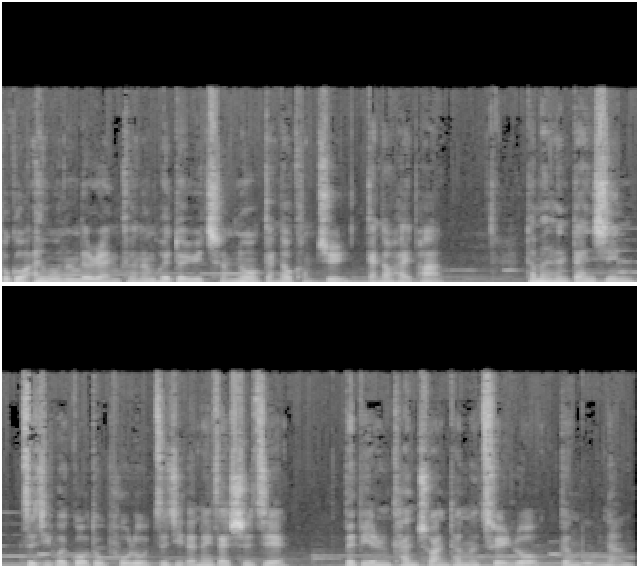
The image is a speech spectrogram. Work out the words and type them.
不过，爱无能的人可能会对于承诺感到恐惧，感到害怕。他们很担心自己会过度暴露自己的内在世界，被别人看穿他们脆弱跟无能。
